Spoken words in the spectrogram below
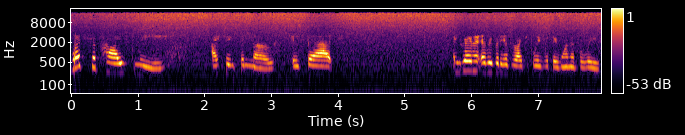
What surprised me, I think, the most is that, and granted, everybody has a right to believe what they want to believe,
